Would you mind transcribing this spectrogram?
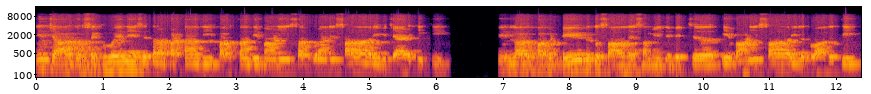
ਇਹ ਚਾਰ ਗੁਰਸਿੱਖ ਹੋਏ ਨੇ, ਇਸੇ ਤਰ੍ਹਾਂ ਭੱਟਾਂ ਦੀ, ਭਗਤਾਂ ਦੀ ਬਾਣੀ, ਸਤਿਗੁਰਾਂ ਨੇ ਸਾਰੀ ਵਿਚਾਰ ਕੀਤੀ। ਤੇ ਲਗਭਗ ਡੇਢ ਦੋ ਸਾਲ ਦੇ ਸਮੇਂ ਦੇ ਵਿੱਚ ਇਹ ਬਾਣੀ ਸਾਰੀ ਲਿਖਵਾ ਦਿੱਤੀ।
